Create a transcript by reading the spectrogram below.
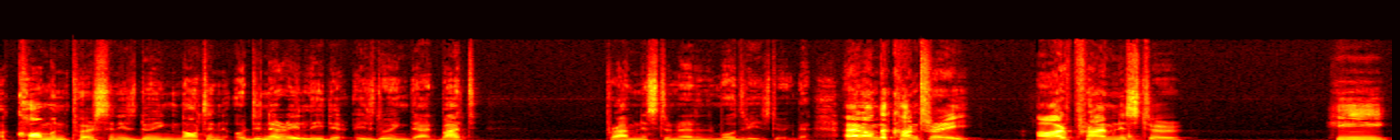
a common person is doing, not an ordinary leader is doing that, but Prime Minister Narendra Modi is doing that. And on the contrary, our Prime Minister, he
